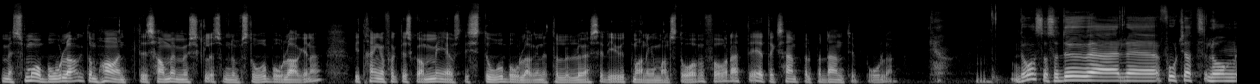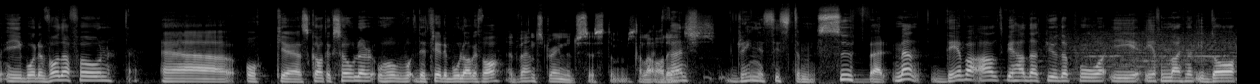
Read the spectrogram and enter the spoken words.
Med små bolag de har de samme musklene som de store bolagene. Vi trenger faktisk å ha med oss de store bolagene til å løse de utfordringene man står overfor. Dette er et eksempel på den type bolag. Då så, så du är eh, fortsatt lång i både Vodafone, Eh, och eh, Scatec Solar och det tredje bolaget var? Advanced Drainage Systems, eller ADS. Advanced Drainage System. Super. Men det var allt vi hade att bjuda på i EFN Marknad idag.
